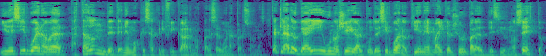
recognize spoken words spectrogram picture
y decir, bueno, a ver, ¿hasta dónde tenemos que sacrificarnos para ser buenas personas? Está claro que ahí uno llega al punto de decir, bueno, ¿quién es Michael Schur para decirnos esto?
